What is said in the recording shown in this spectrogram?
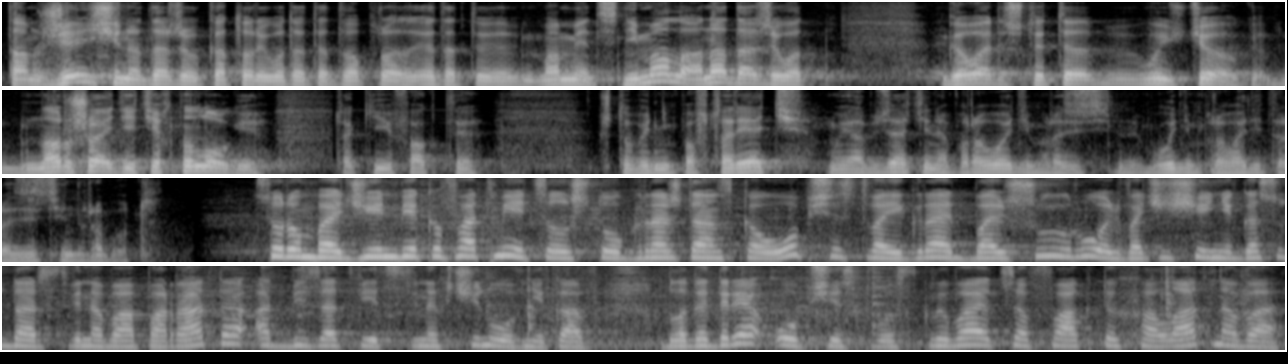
Там женщина даже, которая вот этот вопрос, этот э, момент снимала, она даже вот говорит, что это вы что, нарушаете технологии. Такие факты, чтобы не повторять, мы обязательно проводим, будем проводить разъяснительную работу. Сорумбай Джинбеков отметил, что гражданское общество играет большую роль в очищении государственного аппарата от безответственных чиновников. Благодаря обществу скрываются факты халатного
